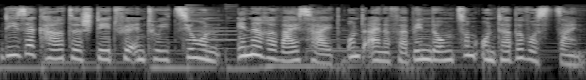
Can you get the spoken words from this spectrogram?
Diese Karte steht für Intuition, innere Weisheit und eine Verbindung zum Unterbewusstsein.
